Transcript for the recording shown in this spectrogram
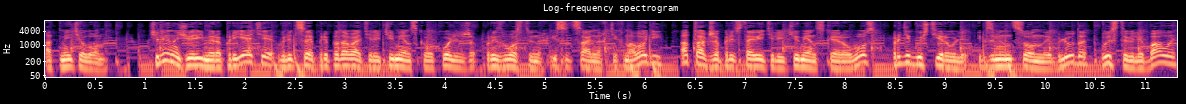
отметил он. Члены жюри мероприятия в лице преподавателей Тюменского колледжа производственных и социальных технологий, а также представителей Тюменской РОВОЗ продегустировали экзаменационные блюда, выставили баллы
